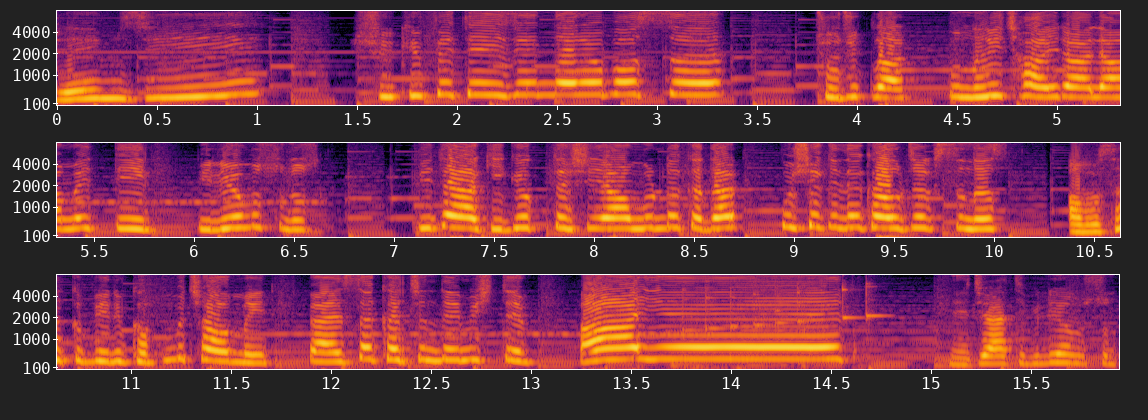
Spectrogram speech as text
Remzi, şu küfe teyzenin arabası. Çocuklar bunlar hiç hayır alamet değil. Biliyor musunuz? Bir dahaki göktaşı yağmuruna kadar bu şekilde kalacaksınız. Ama sakın benim kapımı çalmayın. Ben size kaçın demiştim. Hayır. Necati biliyor musun?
